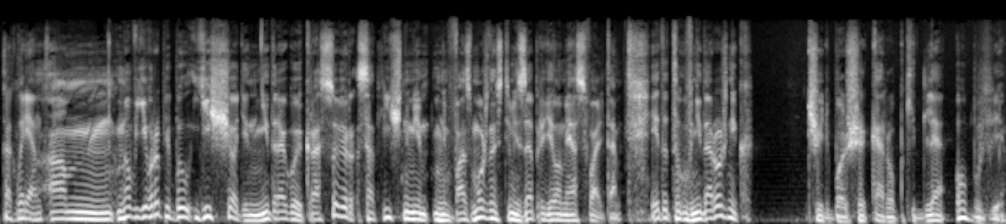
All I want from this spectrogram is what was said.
Как вариант. Ам, но в Европе был еще один недорогой кроссовер с отличными возможностями за пределами асфальта. Этот внедорожник чуть больше коробки для обуви.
